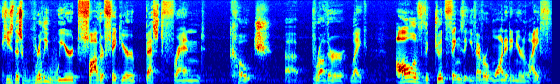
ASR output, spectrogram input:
He's this really weird father figure, best friend, coach, uh, brother, like all of the good things that you've ever wanted in your life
